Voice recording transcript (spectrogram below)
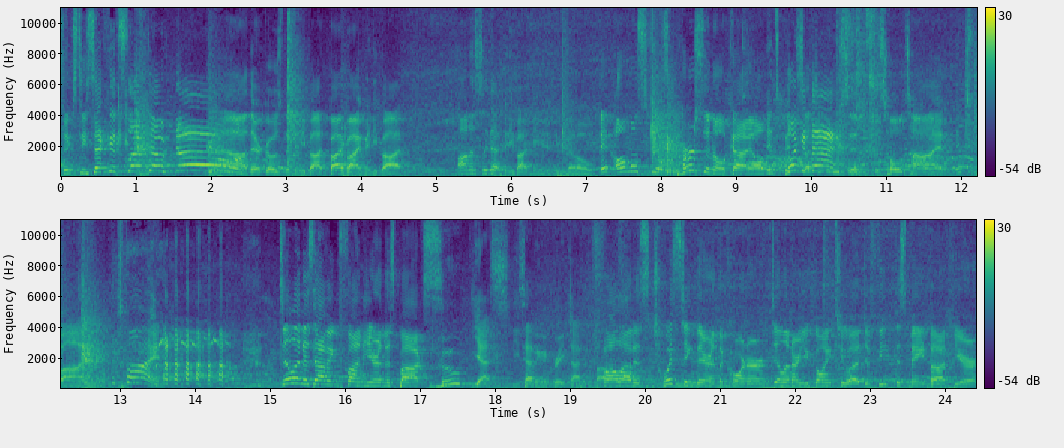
60 seconds left. Oh, no! Ah, there goes the minibot. Bye bye, minibot. Honestly, that minibot needed to go. It almost feels personal, Kyle. It's been Look such at that! a nuisance this whole time. It's fine. It's fine. Dylan is having fun here in this box. Who? Yes, he's having a great time in the box. Fallout is twisting there in the corner. Dylan, are you going to uh, defeat this main bot here?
